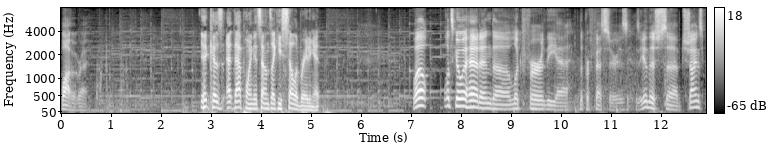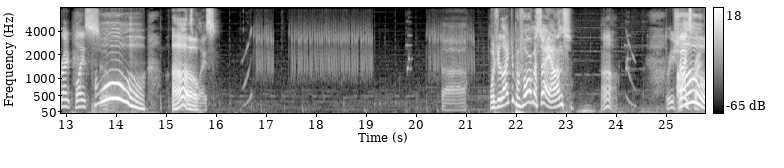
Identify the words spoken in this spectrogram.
Wahoo, right. Because at that point, it sounds like he's celebrating it. Well, let's go ahead and uh, look for the uh, the professor. Is, is he in this uh, Shine Sprite place? Oh. Oh. place. Uh, Would you like to perform a seance? oh. Three shine Oh.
